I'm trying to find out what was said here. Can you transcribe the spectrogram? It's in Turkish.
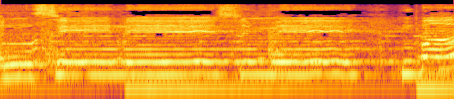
Aşık Yunus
